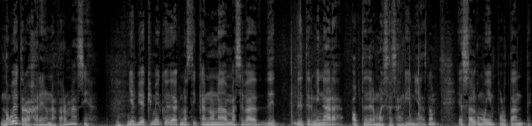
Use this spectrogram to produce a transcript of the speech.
No voy a trabajar en una farmacia, y el bioquímico de diagnóstica no nada más se va a de, determinar a obtener muestras sanguíneas, ¿no? Eso es algo muy importante.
